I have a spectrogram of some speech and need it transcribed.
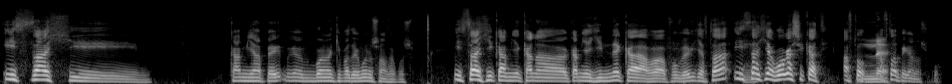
ή θα έχει κάμια, παι- μπορεί να είναι και παντρεμένος άνθρωπος, ή θα έχει κάμια, κάνα- κάμια γυναίκα φοβερή και αυτά, ή θα έχει αγοράσει κάτι. Αυτό, Ναι. αυτά πήγα να σου πω.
